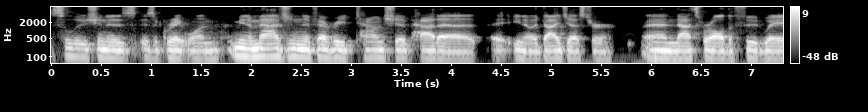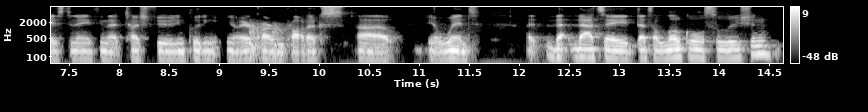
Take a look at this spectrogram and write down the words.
solution is is a great one. I mean, imagine if every township had a, a, you know a digester, and that's where all the food waste and anything that touched food, including you know AirCarbon products, uh, you know went that that's a that's a local solution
